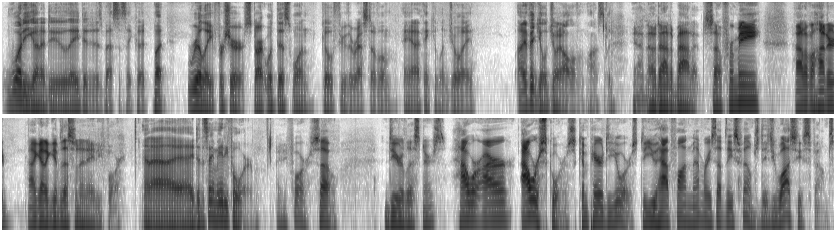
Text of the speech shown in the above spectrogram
what are you gonna do? They did it as best as they could, but really, for sure, start with this one, go through the rest of them, and I think you'll enjoy. I think you'll enjoy all of them, honestly. yeah, no doubt about it. So for me, out of 100, I got to give this one an 84. And I, did the same 84. 84. So, dear listeners, how are our our scores compared to yours? Do you have fond memories of these films? Did you watch these films?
